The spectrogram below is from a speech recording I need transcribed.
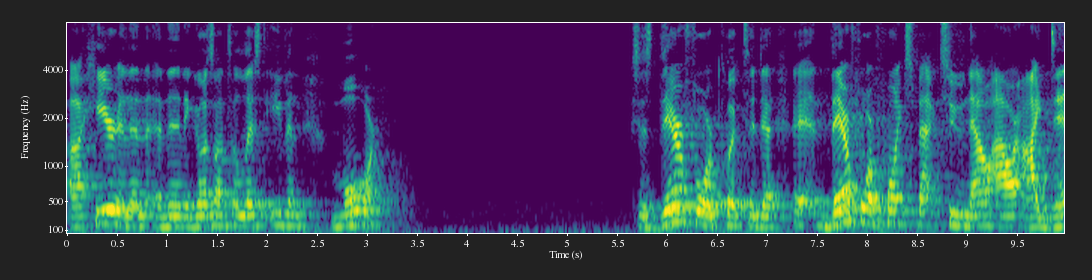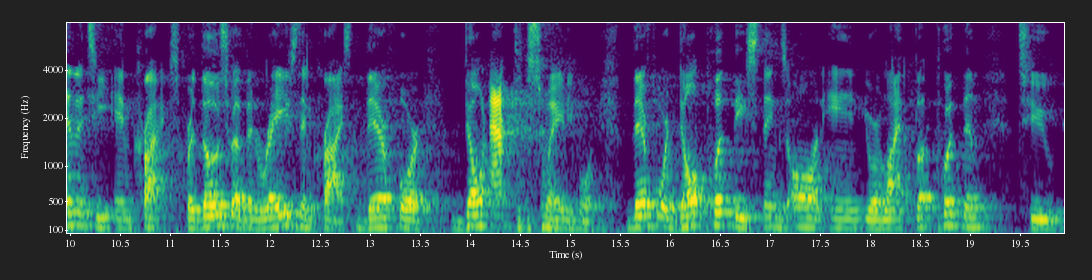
uh, here, and then, and then he goes on to list even more. He says, therefore, put to death, uh, therefore points back to now our identity in Christ. For those who have been raised in Christ, therefore, don't act this way anymore. Therefore, don't put these things on in your life, but put them to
